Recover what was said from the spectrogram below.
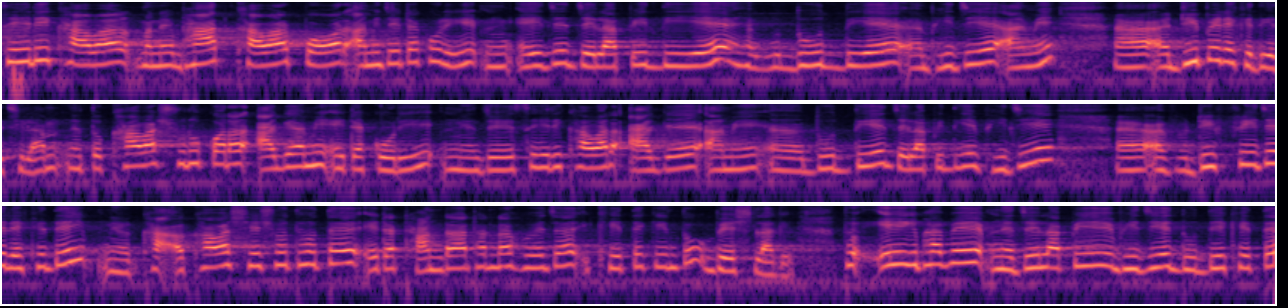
সেহরি খাওয়ার মানে ভাত খাওয়ার পর আমি যেটা করি এই যে জেলাপি দিয়ে, দুধ দিয়ে ভিজিয়ে আমি ডিপে রেখে দিয়েছিলাম। তো খাওয়া শুরু করার আগে আমি এটা করি যে সেহরি খাওয়ার আগে আমি দুধ দিয়ে, জেলাপি দিয়ে ভিজিয়ে ডিপ ফ্রিজে রেখে দেই। খাওয়া শেষ হতে হতে এটা ঠান্ডা ঠান্ডা হয়ে যায়, খেতে কিন্তু বেশ লাগে। তো এইভাবে জেলাপি ভিজিয়ে দুধ দিয়ে খেতে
